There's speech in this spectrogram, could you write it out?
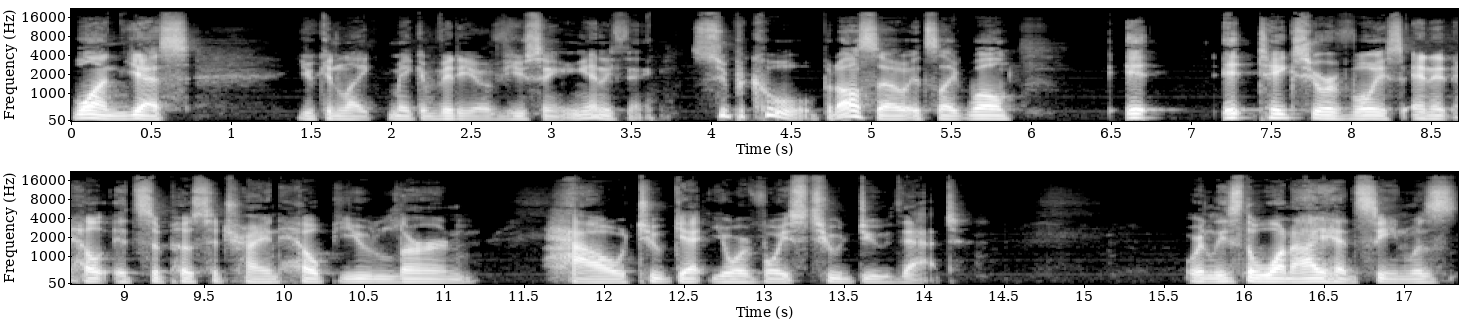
one, yes, you can like make a video of you singing anything, super cool, but also it's like, well, it it takes your voice and it help it's supposed to try and help you learn how to get your voice to do that. Or at least the one i had seen was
